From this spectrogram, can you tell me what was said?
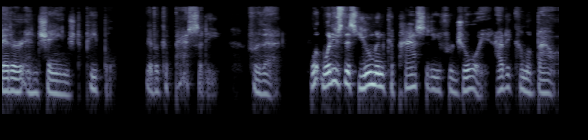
better and changed people. We have a capacity for that. What, what is this human capacity for joy? How did it come about?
